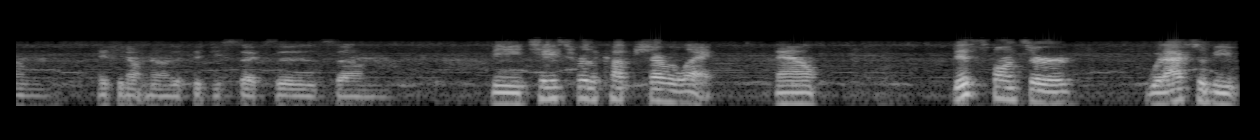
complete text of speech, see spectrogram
um, if you don't know, the 56 is um, the Chase for the Cup Chevrolet. Now, this sponsor would actually be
